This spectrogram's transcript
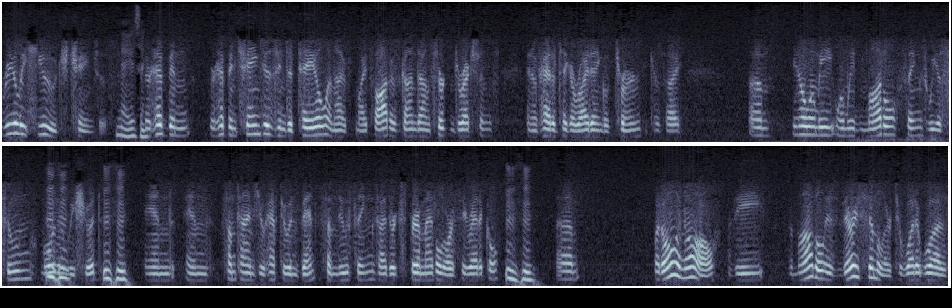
really huge changes. Amazing. There have been there have been changes in detail, and I've, my thought has gone down certain directions, and I've had to take a right angle turn because I, um, you know, when we when we model things, we assume more Mm-hmm. than we should, hmm and and sometimes you have to invent some new things, either experimental or theoretical. hmm Um, but all in all, the the model is very similar to what it was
